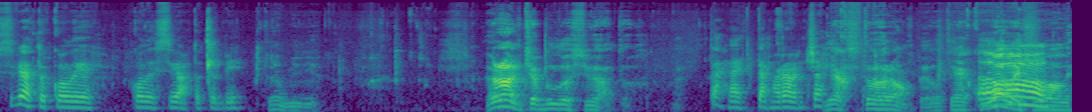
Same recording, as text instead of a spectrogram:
свято коли, коли свято тобі. Та мені. Раніше було свято. Та геть там раніше. Як 100 грам пив. От як А, ховали, ховали.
